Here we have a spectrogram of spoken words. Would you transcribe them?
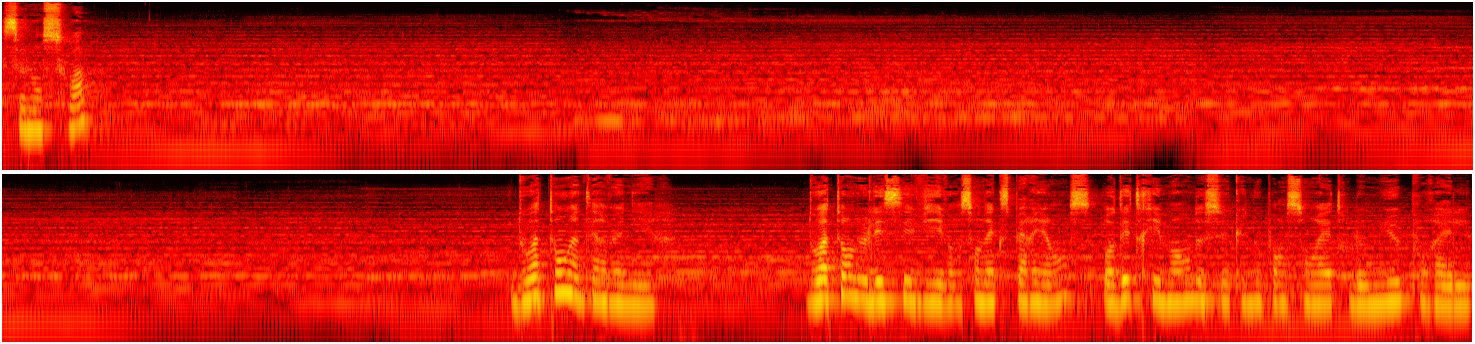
Selon soi? Doit-on intervenir? Doit-on le laisser vivre son expérience au détriment de ce que nous pensons être le mieux pour elle,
